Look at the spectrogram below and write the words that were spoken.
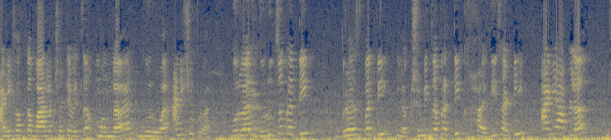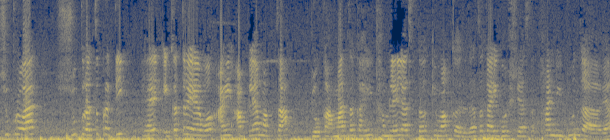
आणि फक्त वार लक्षात ठेवायचं मंगळवार गुरुवार आणि शुक्रवार. गुरुवार गुरुचं प्रतीक बृहस्पती लक्ष्मीचं प्रतीक हळदीसाठी आणि आपलं शुक्रवार शुक्राचं प्रतीक हे एकत्र यावं आणि आपल्या मागचा जो कामाचं काही थांबलेलं असतं किंवा कर्जाचं काही गोष्टी असतात हा निघून जाव्या.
